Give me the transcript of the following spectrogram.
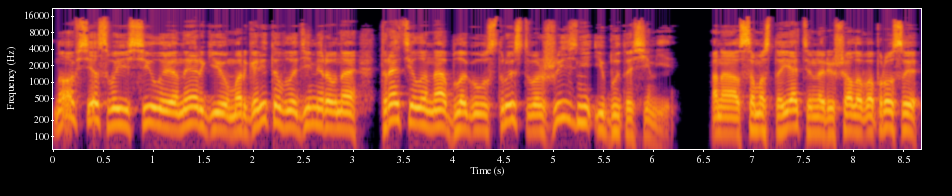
но все свои силы и энергию Маргарита Владимировна тратила на благоустройство жизни и быта семьи. Она самостоятельно решала вопросы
